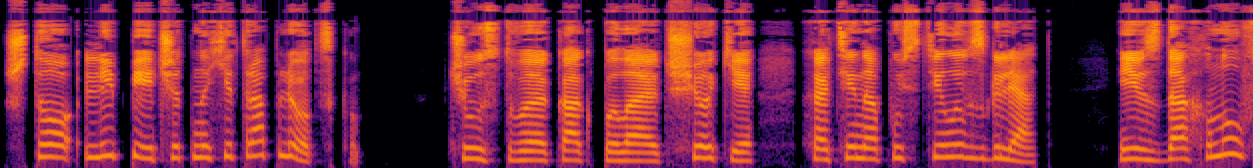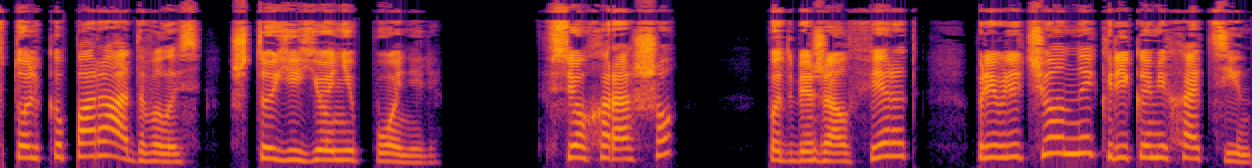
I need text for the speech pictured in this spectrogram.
что лепечет на хитроплетском. Чувствуя, как пылают щеки, Хатин опустила взгляд и, вздохнув, только порадовалась, что ее не поняли. «Все хорошо?» — подбежал Ферret, привлеченный криками Хатин.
